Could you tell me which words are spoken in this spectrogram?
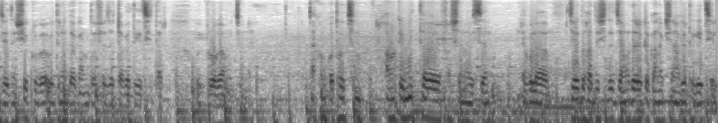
যেদিন শুক্রবার, ওই দিনে তাকে আমি দশ হাজার টাকা দিয়েছি তার ওই প্রোগ্রামের জন্য। এখন কথা হচ্ছে, আমাকে মিথ্যাভাবে ফাঁসানো হয়েছে। এগুলা যেহেতু হাতের সাথে জামাতের একটা কানেকশন আগে থেকেই ছিল,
